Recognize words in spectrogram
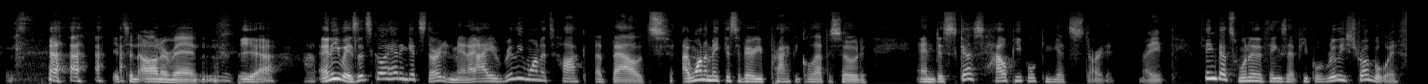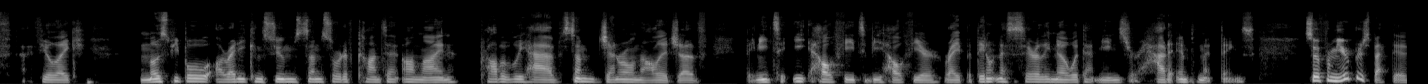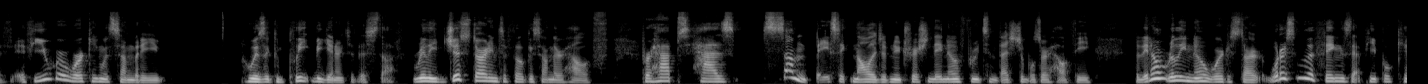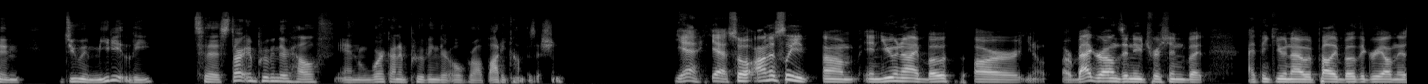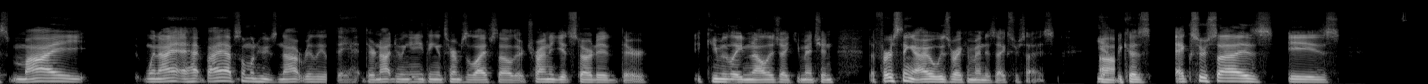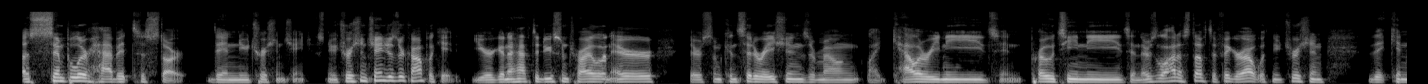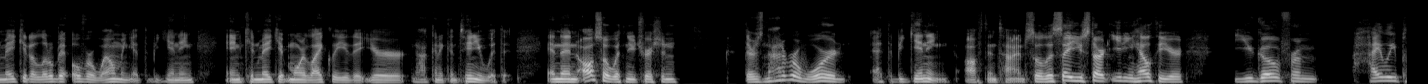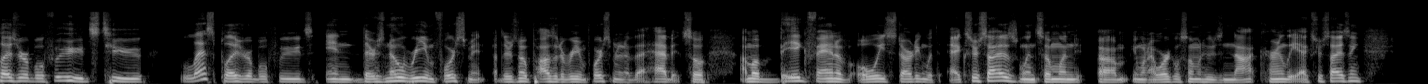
it's an honor, man. Yeah. Anyways, let's go ahead and get started, man. I really want to talk about, I want to make this a very practical episode and discuss how people can get started, right? I think that's one of the things that people really struggle with. I feel like most people already consume some sort of content online, probably have some general knowledge of they need to eat healthy to be healthier, right? But they don't necessarily know what that means or how to implement things. So, from your perspective, if you were working with somebody who is a complete beginner to this stuff, really just starting to focus on their health, perhaps has some basic knowledge of nutrition. They know fruits and vegetables are healthy, but they don't really know where to start. What are some of the things that people can do immediately to start improving their health and work on improving their overall body composition? Yeah, yeah. So honestly, um, and you and I both are, you know, our backgrounds in nutrition, but I think you and I would probably both agree on this. My when I have, if I have someone who's not really they they're not doing anything in terms of lifestyle, they're trying to get started, they're accumulating knowledge like you mentioned. The first thing I always recommend is exercise. Yeah, uh, because exercise is a simpler habit to start than nutrition changes. Nutrition changes are complicated. You're going to have to do some trial and error. There's some considerations around like calorie needs and protein needs and there's a lot of stuff to figure out with nutrition that can make it a little bit overwhelming at the beginning and can make it more likely that you're not going to continue with it. And then also with nutrition, there's not a reward at the beginning oftentimes. So let's say you start eating healthier, you go from highly pleasurable foods to less pleasurable foods and there's no reinforcement there's no positive reinforcement of that habit so i'm a big fan of always starting with exercise when someone um, when i work with someone who's not currently exercising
